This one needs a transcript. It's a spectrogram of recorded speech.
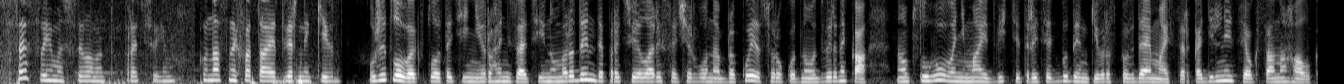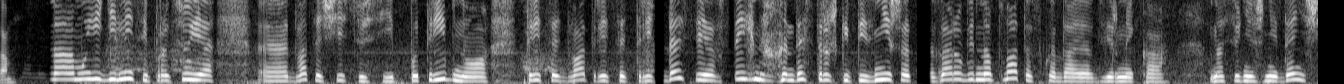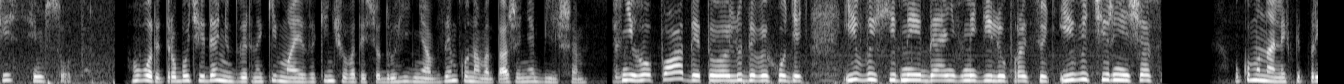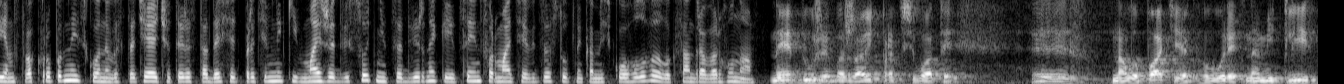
Все своїми силами працюємо. У нас не вистачає двірників. У житлово-експлуатаційній організації номер 1 де працює Лариса Червона, бракує 41 двірника. На обслуговуванні мають 230 будинків, розповідає майстерка дільниці Оксана Галка. На моїй дільниці працює е, 26 осіб. Потрібно 32-33. Десь встигнемо, десь трошки пізніше. Заробітна плата складає в двірника на сьогоднішній день 6700. Говорить, робочий день у двірників має закінчуватись о другій дня. Взимку навантаження більше. Снігопади, то люди виходять і в вихідний день, в неділю працюють, і в вечірній час. У комунальних підприємствах Кропивницького не вистачає 410 працівників. Майже дві сотні – це двірники. Це інформація від заступника міського голови Олександра Вергуна. не дуже бажають працювати е, на лопаті, як говорять, на мітлі.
